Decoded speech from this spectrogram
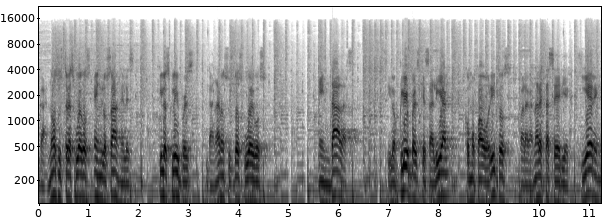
ganó sus tres juegos en Los Ángeles y los Clippers ganaron sus dos juegos en Dallas. Si los Clippers que salían como favoritos para ganar esta serie quieren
